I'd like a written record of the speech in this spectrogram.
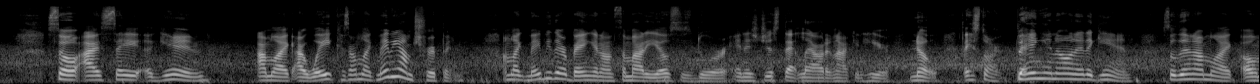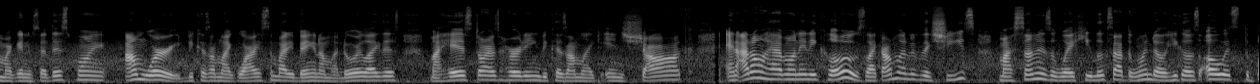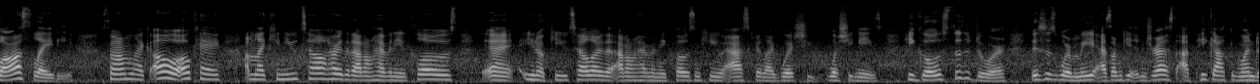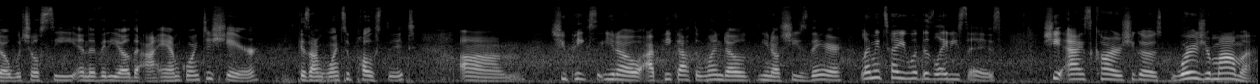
So I say again, I'm like, I wait because I'm like, maybe I'm tripping. I'm like, maybe they're banging on somebody else's door and it's just that loud and I can hear. No, they start banging on it again. So then I'm like, oh my goodness, at this point, I'm worried because I'm like, why is somebody banging on my door like this? My head starts hurting because I'm like in shock and I don't have on any clothes. Like I'm under the sheets. My son is awake. He looks out the window. He goes, oh, it's the boss lady. So I'm like, oh, okay. I'm like, can you tell her that I don't have any clothes? And, you know, can you tell her that I don't have any clothes and can you ask her like what she what she needs? He goes the door. This is where me, as I'm getting dressed, I peek out the window, which you'll see in the video that I am going to share because I'm going to post it. Um, she peeks, you know, I peek out the window, you know, she's there. Let me tell you what this lady says. She asks Carter, she goes, where's your mama?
